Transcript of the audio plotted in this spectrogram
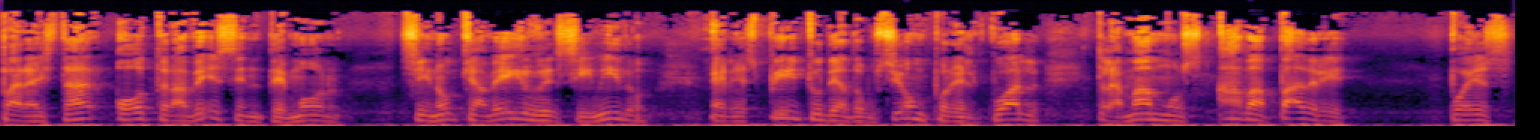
para estar otra vez en temor, sino que habéis recibido el espíritu de adopción por el cual clamamos, Abba Padre. Pues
